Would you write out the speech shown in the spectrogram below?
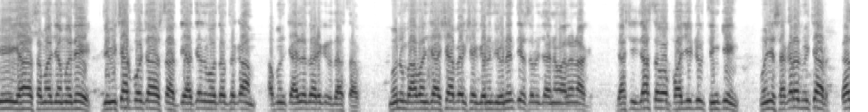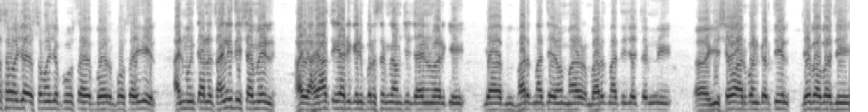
की ह्या समाजामध्ये जे विचार पोहोचत असतात ते अत्यंत महत्वाचं काम आपण चॅनलद्वारे करत असतात. म्हणून बाबांची अशा अपेक्षा विनंती विनंती आहे सर्व चॅनलवाल्यांना जास्तीत जास्त पॉझिटिव्ह थिंकिंग म्हणजे सकारात्मक विचार कसा समाज समाज पोहोचता पोहोचता येईल. आणि मग त्यांना चांगली दिशा मिळेल. हा- ह्याच या ठिकाणी प्रसंग आमच्या चॅनलवर की या भारत माते भारत मातेच्या चरणी ही सेवा अर्पण करतील. जय बाबाजी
